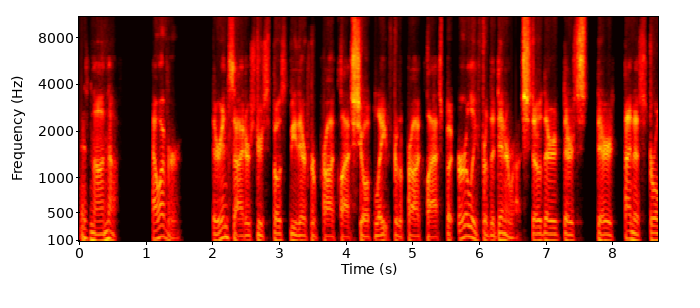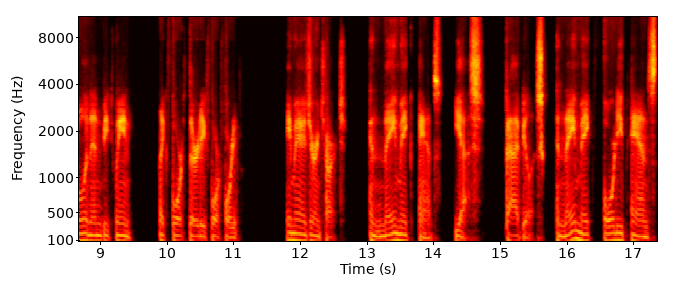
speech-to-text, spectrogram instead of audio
That's not enough. However, their insiders who are supposed to be there for product class show up late for the product class, but early for the dinner rush. So they're they're they're kind of strolling in between like 4:30, 4:45. Hey, manager in charge, can they make pants? Yes, fabulous. Can they make 40 pants?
